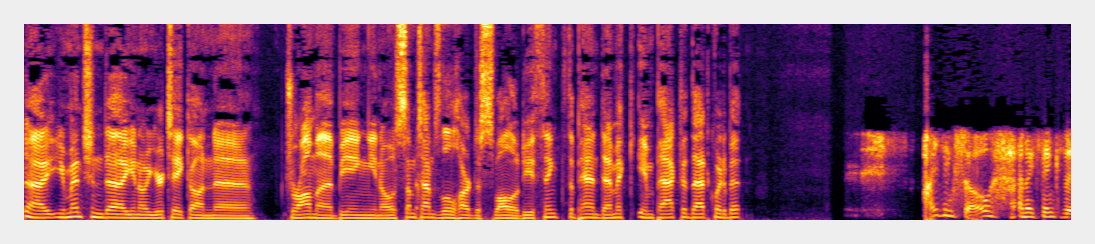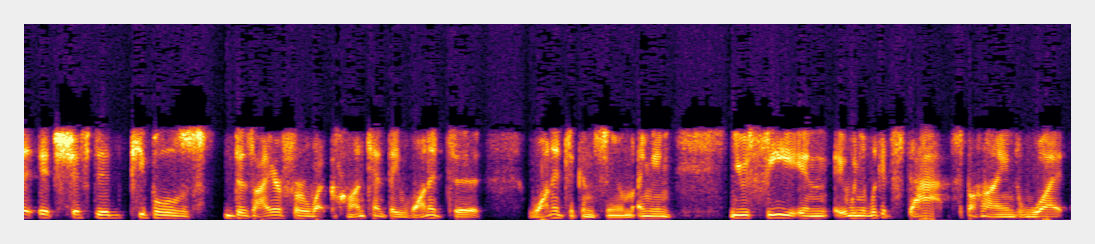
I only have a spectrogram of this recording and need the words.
Uh, you mentioned, uh, you know, your take on uh, drama being, you know, sometimes a little hard to swallow. Do you think the pandemic impacted that quite a bit? I think so. And I think that it shifted people's desire for what content they wanted to wanted to consume. I mean, you see in when you look at stats behind what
